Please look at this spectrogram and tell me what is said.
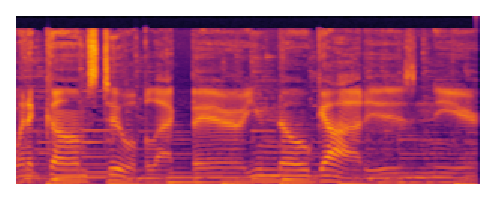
When it comes to a black bear, you know God is near.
